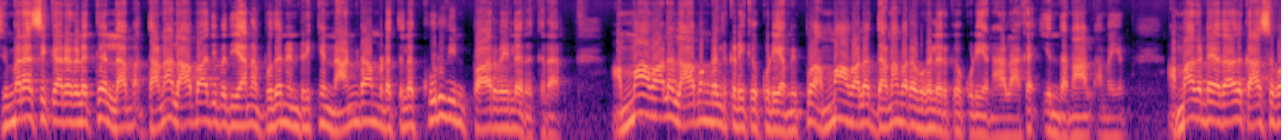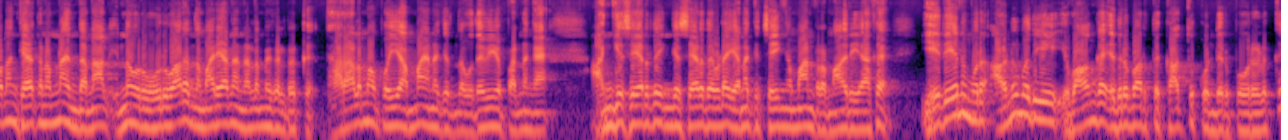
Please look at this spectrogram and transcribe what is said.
சிம்மராசிக்காரர்களுக்கு லப தன லாபாதிபதியான புதன் இன்றைக்கு நான்காம் இடத்துல குருவின் பார்வையில் இருக்கிறார். அம்மாவால் லாபங்கள் கிடைக்கக்கூடிய அமைப்பு அம்மாவால் தனவரவுகள் இருக்கக்கூடிய நாளாக இந்த நாள் அமையும். அம்மா கிட்ட ஏதாவது காசு பணம் கேட்கணும்னா இந்த நாள் இன்னும் ஒரு ஒரு வாரம் இந்த மாதிரியான நிலைமைகள் இருக்குது தாராளமாக போய் அம்மா எனக்கு இந்த உதவியை பண்ணுங்க. அங்கே செய்கிறத இங்கே செய்கிறத விட எனக்கு செய்யுங்கம்மான்ற மாதிரியாக ஏதேனும் ஒரு அனுமதியை வாங்க எதிர்பார்த்து காத்து கொண்டிருப்பவர்களுக்கு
